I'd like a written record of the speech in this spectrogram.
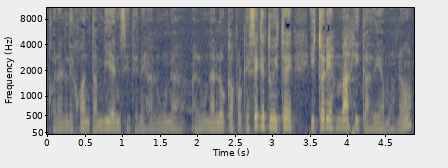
con el de Juan también, si tenés alguna, alguna loca, porque sé que tuviste historias mágicas, digamos, ¿no?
